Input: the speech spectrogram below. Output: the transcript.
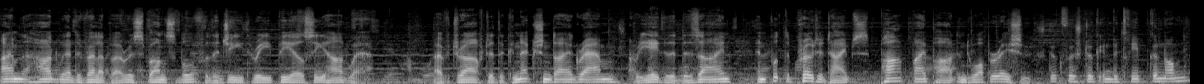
I am the hardware developer responsible for the G3 PLC hardware. I've drafted the connection diagram, created the design, and put the prototypes part by part into operation. Stück für Stück in Betrieb genommen.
